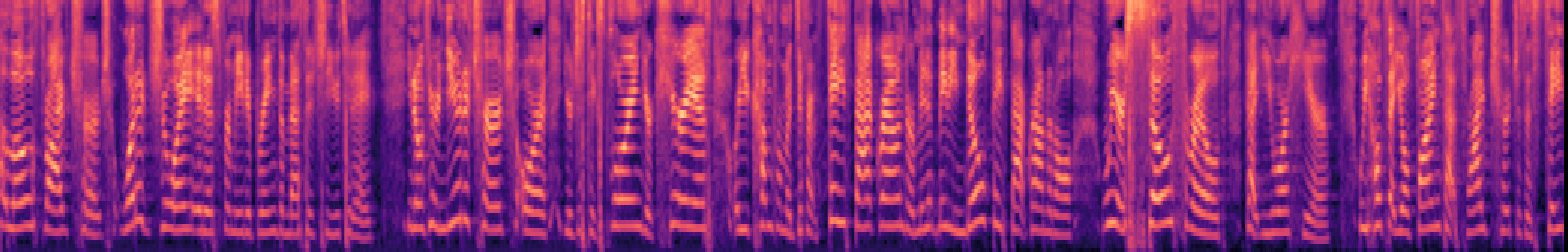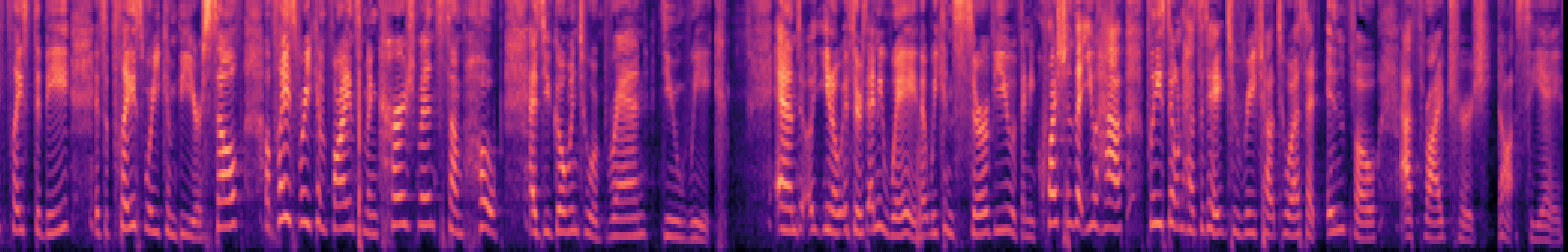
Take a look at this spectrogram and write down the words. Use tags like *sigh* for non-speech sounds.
Hello, Thrive Church. What a joy it is for me to bring the message to you today. You know, if you're new to church or you're just exploring, you're curious, or you come from a different faith background or maybe no faith background at all, we are so thrilled that you are here. We hope that you'll find that Thrive Church is a safe place to be. It's a place where you can be yourself, a place where you can find some encouragement, some hope as you go into a brand new week. And, uh, you know, if there's any way that we can serve you, if any questions that you have, please don't hesitate to reach out to us at info at thrivechurch.ca.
